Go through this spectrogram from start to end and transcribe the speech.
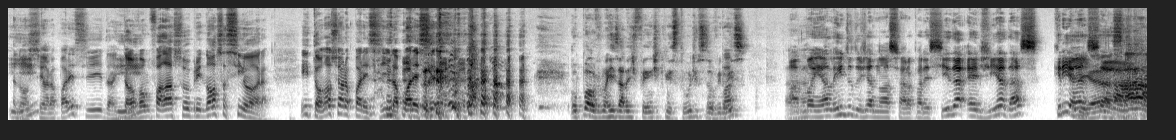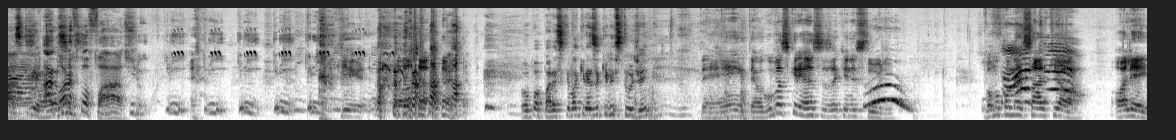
E... É Nossa Senhora Aparecida. E- Então vamos falar sobre Nossa Senhora. Então, Nossa Senhora Aparecida apareceu. Opa, houve uma risada diferente aqui no estúdio, vocês ouviram Opa. isso? Amanhã, além do dia da Nossa Senhora Aparecida, é dia das crianças. Crianças. Ah, as crianças. Agora ficou fácil. Que- Opa, parece que tem uma criança aqui no estúdio, hein? Tem, tem algumas crianças aqui no estúdio. Vamos começar aqui, ó. Olha aí.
